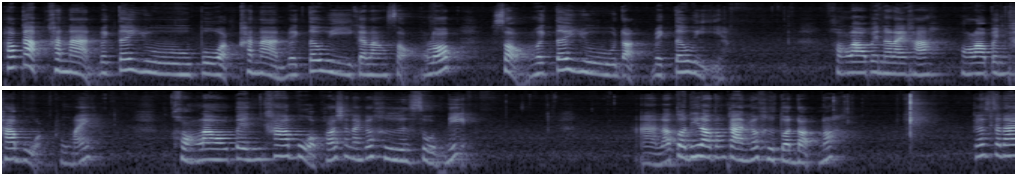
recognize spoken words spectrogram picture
เท่ากับขนาดเวกเตอร์ u บวกขนาดเวกเตอร์ v กำลังสองลบ2เวกเตอร์ u ดอทเวกเตอร์ v ของเราเป็นอะไรคะ ของเราเป็นค่าบวก ถูกไหม ของเราเป็นค่าบวก เพราะฉะนั้นก็คือสูตรนี้ อ่า แล้วตัวที่เราต้องการก็คือตัวดอทเนาะ ก็จะได้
